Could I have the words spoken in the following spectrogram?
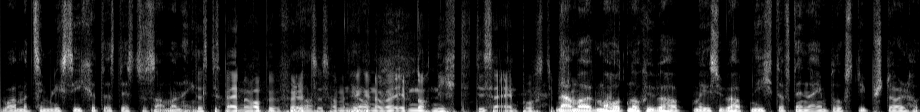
war man ziemlich sicher, dass das zusammenhängt. Dass die beiden Raubüberfälle ja, zusammenhängen, ja. aber eben noch nicht dieser Einbruchsdiebstahl. Nein, man, man, hat noch überhaupt, man ist überhaupt nicht auf den Einbruchsdiebstahl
